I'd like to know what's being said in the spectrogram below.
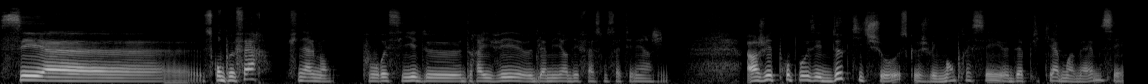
c'est ce qu'on peut faire finalement pour essayer de driver de la meilleure des façons cette énergie. Alors je vais te proposer deux petites choses que je vais m'empresser euh, d'appliquer à moi-même. C'est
